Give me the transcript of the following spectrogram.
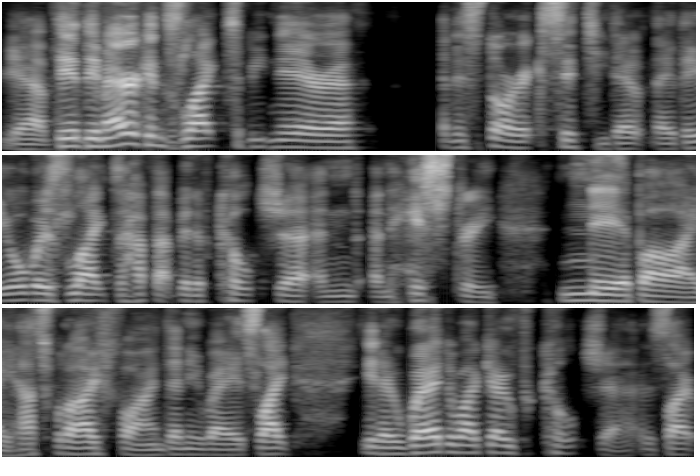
Yeah, the, the Americans like to be nearer an historic city, don't they? They always like to have that bit of culture and, and history nearby. That's what I find anyway. It's like, you know, where do I go for culture? And it's like,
